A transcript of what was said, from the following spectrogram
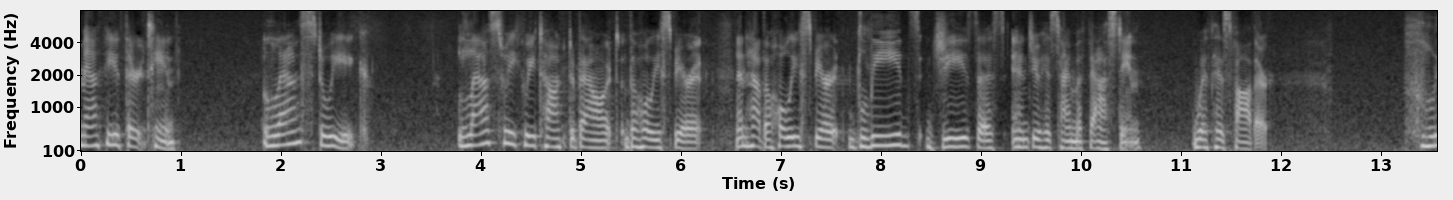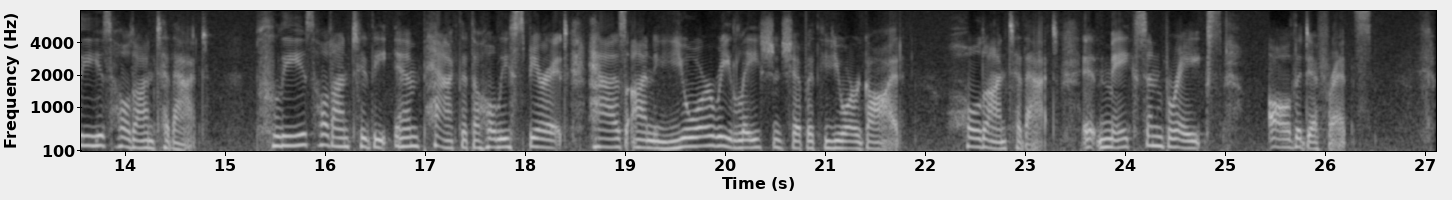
Matthew 13. Last week, last week we talked about the Holy Spirit and how the Holy Spirit leads Jesus into his time of fasting with his Father. Please hold on to that please hold on to the impact that the Holy Spirit has on your relationship with your God hold on to that. It makes and breaks all the difference.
